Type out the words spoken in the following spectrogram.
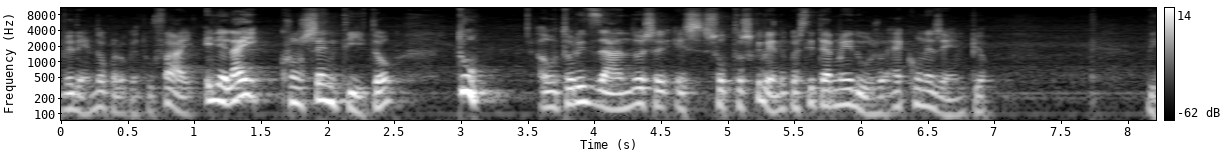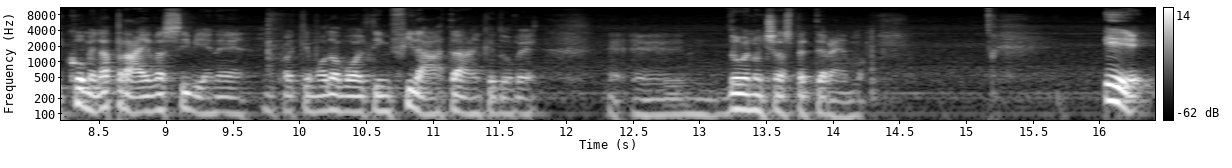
vedendo quello che tu fai. E gliel'hai consentito tu, autorizzando e, sottoscrivendo questi termini d'uso. Ecco un esempio di come la privacy viene in qualche modo a volte infilata anche dove, eh, eh dove non ce l'aspetteremmo e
